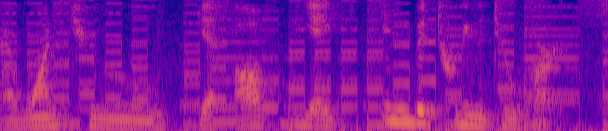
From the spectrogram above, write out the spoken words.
I want to get off the egg in between the two hearts.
